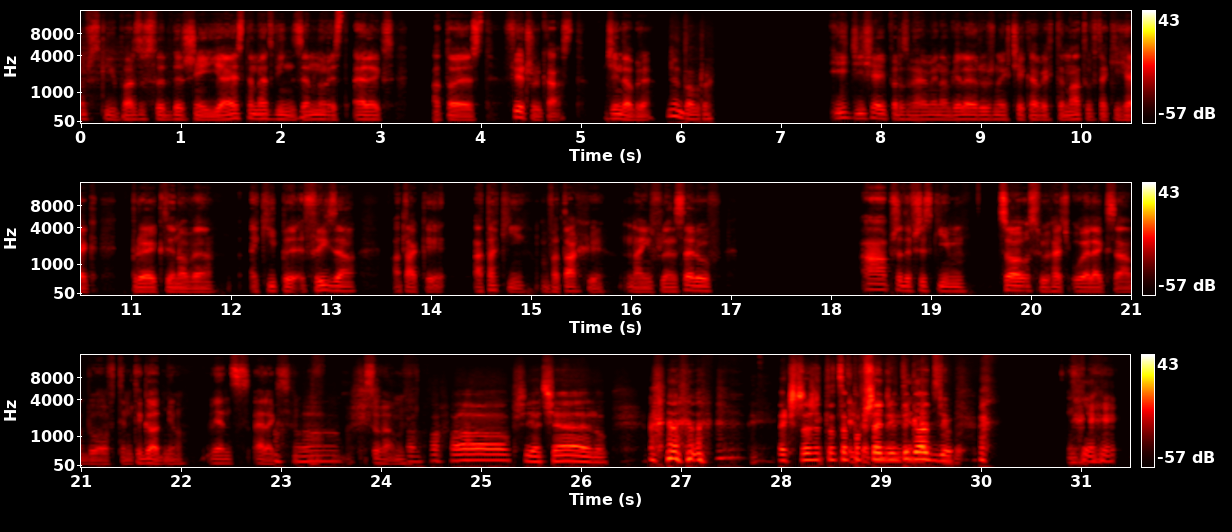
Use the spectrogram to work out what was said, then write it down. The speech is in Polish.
witam wszystkich bardzo serdecznie. Ja jestem Edwin, ze mną jest Alex, a to jest Futurecast. Dzień dobry. Dzień dobry. I dzisiaj porozmawiamy na wiele różnych ciekawych tematów, takich jak projekty nowe ekipy Freeza, ataki, ataki watachy na influencerów, a przede wszystkim co słychać u Alexa było w tym tygodniu. Więc Alex, O, słucham. o, o, o przyjacielu. tak szczerze, to co w Tylko poprzednim tego nie tygodniu. zepsuj,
